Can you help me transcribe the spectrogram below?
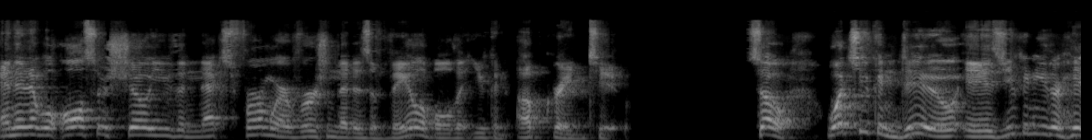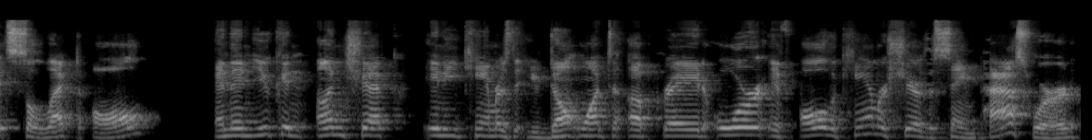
and then it will also show you the next firmware version that is available that you can upgrade to. So what you can do is you can either hit select all, and then you can uncheck any cameras that you don't want to upgrade, or if all the cameras share the same password,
